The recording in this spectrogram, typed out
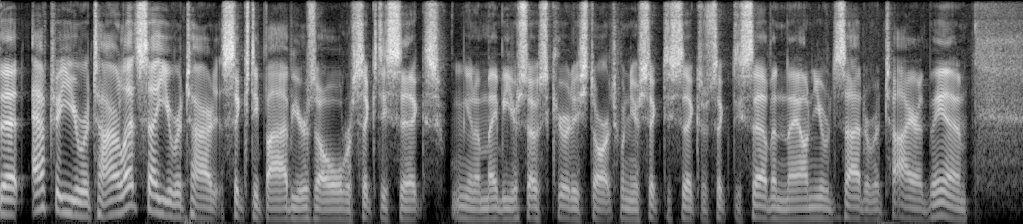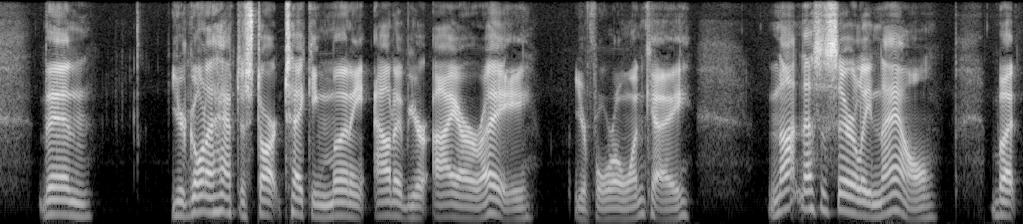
that after you retire, let's say you retired at 65 years old or 66, you know, maybe your Social Security starts when you're 66 or 67 now and you decide to retire then, then you're going to have to start taking money out of your IRA, your 401k, not necessarily now, but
